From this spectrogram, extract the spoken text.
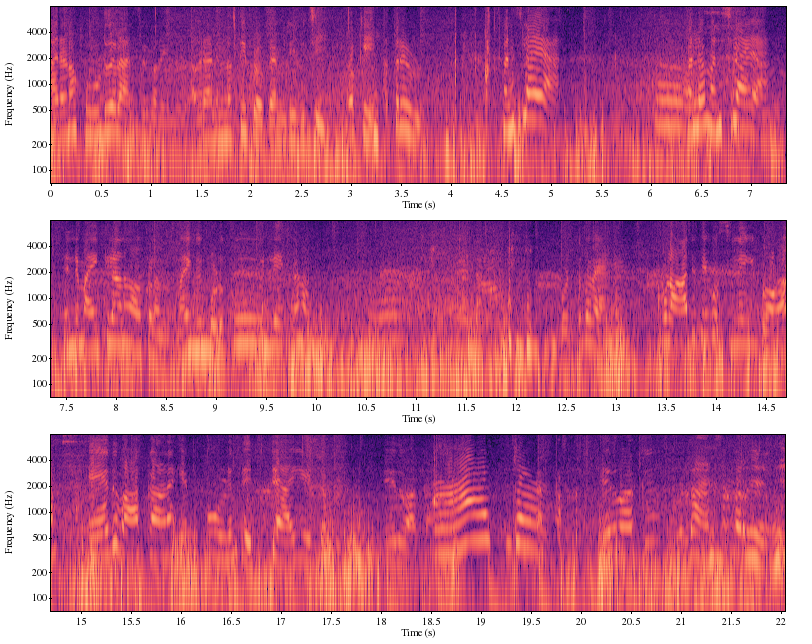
ആരാണോ കൂടുതൽ ആൻസർ പറയുന്നത്? അവരാണ് ഇന്നത്തെ പ്രോഗ്രാമിന്റെ വിജയി. ഓക്കെ അത്രയേ ഉള്ളൂ. മനസ്സിലായാ? ഹലോ മനസ്സിലായ? എന്റെ മൈക്കിലാണ് നോക്കണത്. മൈക്ക് കൊടുക്കൂല്ലേ ആ വേണ്ട. കൊടുത്തത് വേണ്ട. അപ്പോൾ ആദ്യത്തെ ക്വസ്റ്റിനിലേക്ക് പോകാം. ഏത് വാക്കാണ് എപ്പോഴും തെറ്റായി എഴുതപ്പെടുന്നത്? ഏത് വാക്കാണ്? ഏത് വാക്ക്? അവരുടെ ആൻസർ പറഞ്ഞു കഴിഞ്ഞു.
